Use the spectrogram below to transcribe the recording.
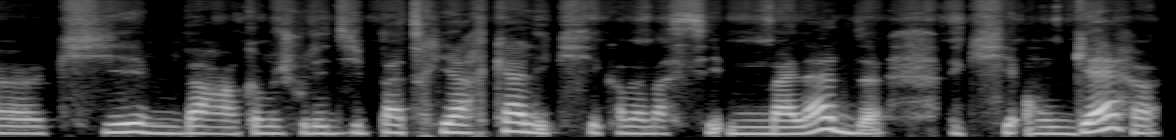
euh, qui est, bah, comme je vous l'ai dit, patriarcale et qui est quand même assez malade, et qui est en guerre,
